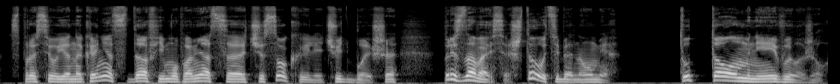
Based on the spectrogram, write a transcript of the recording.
— спросил я наконец, дав ему помяться часок или чуть больше. «Признавайся, что у тебя на уме?» Тут-то он мне и выложил.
